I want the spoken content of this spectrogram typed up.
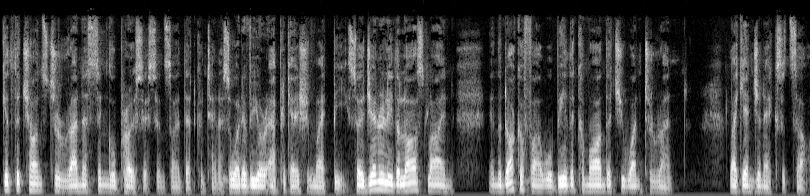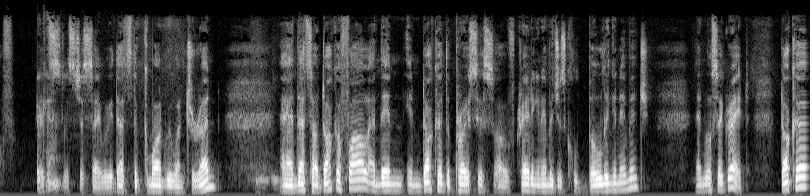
get the chance to run a single process inside that container. So whatever your application might be. So generally the last line in the Docker file will be the command that you want to run, like Nginx itself. Okay. Let's, let's just say we, that's the command we want to run. And that's our Docker file. And then in Docker, the process of creating an image is called building an image. And we'll say, great, Docker,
